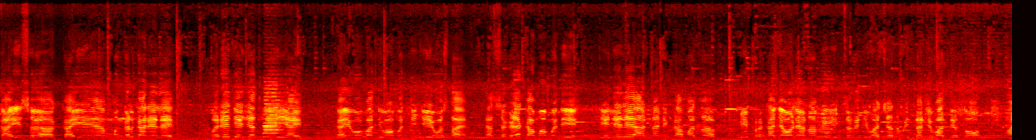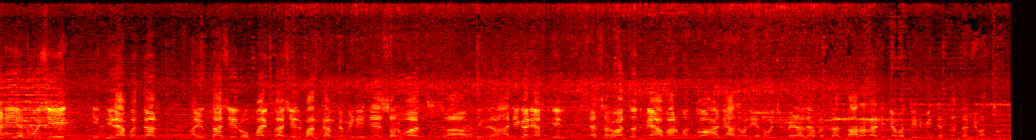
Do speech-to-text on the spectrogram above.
काही स काही मंगल कार्यालय आहेत बरेच याच्यातले हे आहेत. काही बाबा दिवाबत्तीची व्यवस्था आहे. ह्या सगळ्या कामामध्ये केलेल्या अण्णांनी कामाचं मी प्रकाश जावळे यांना मी इचलकरंजी मी धन्यवाद देतो. आणि एन ओ सी ही दिल्याबद्दल आयुक्त असेल उपायुक्त असेल बांधकाम कमिटीचे सर्व अधिकारी असतील त्या सर्वांचंच मी आभार मानतो. आणि आज मला एन ओ सी मिळाल्याबद्दल तारा राणीच्या वतीने मी त्यांचा धन्यवाद करतो.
